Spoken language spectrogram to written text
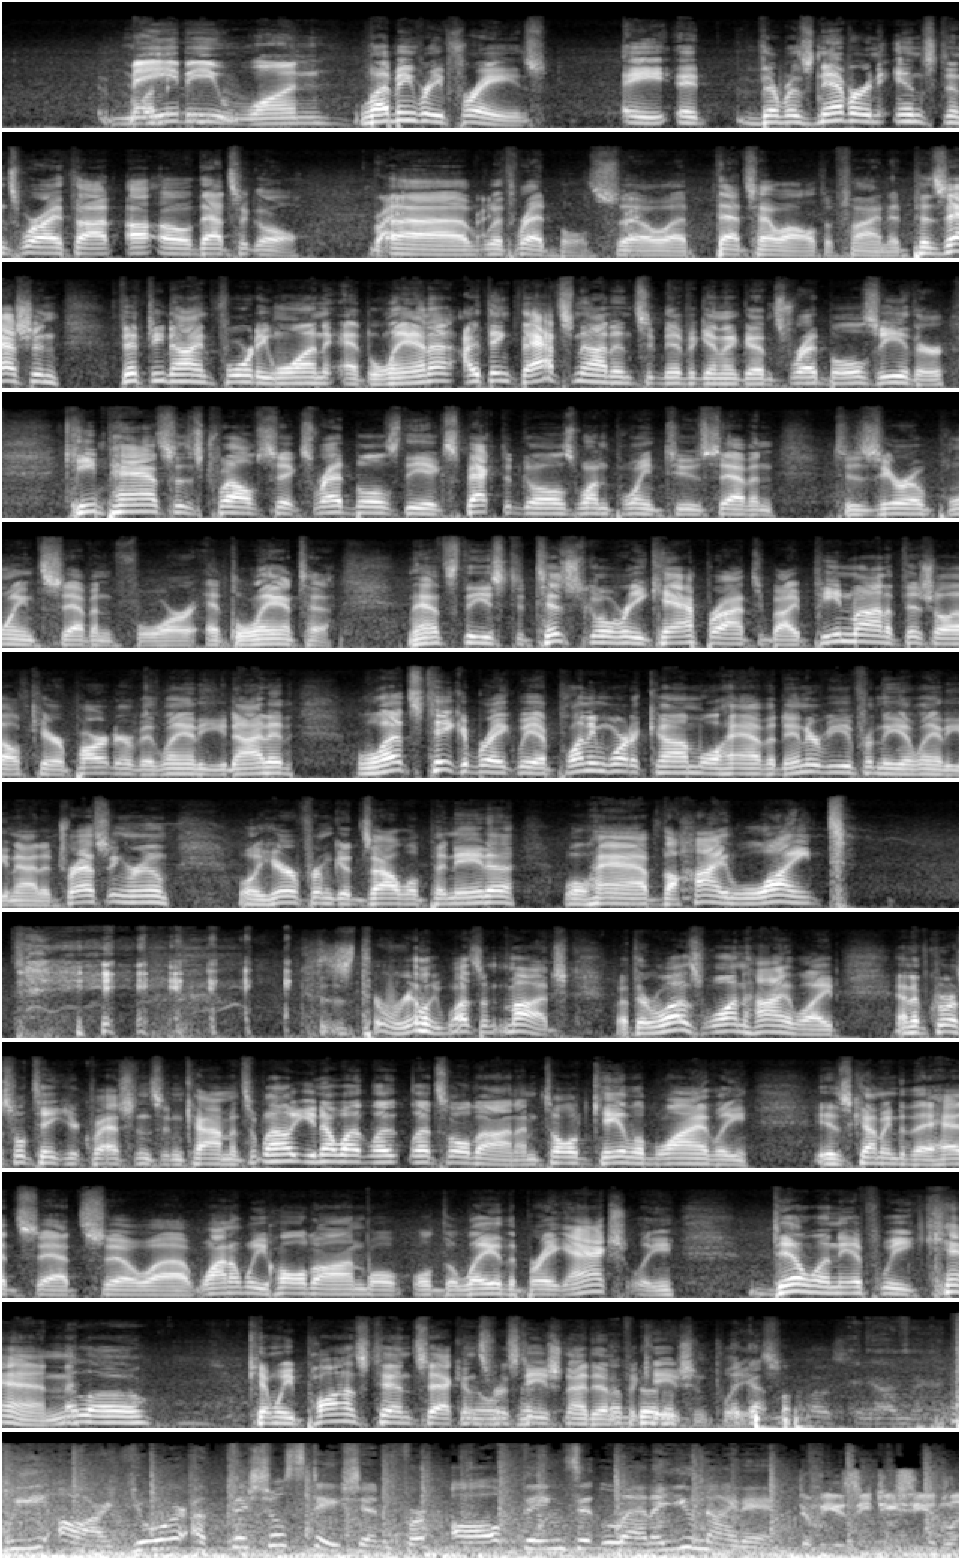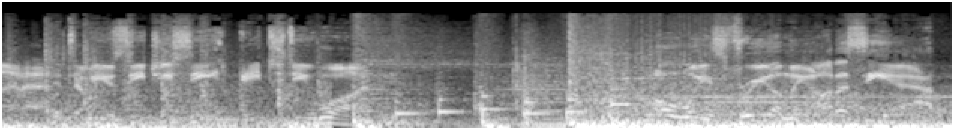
maybe let, one. Let me rephrase. A, it, there was never an instance where I thought, uh oh, that's a goal right, uh, right. with Red Bulls. So uh, that's how I'll define it. Possession 59 41 Atlanta. I think that's not insignificant against Red Bulls either. Key passes 12 6 Red Bulls. The expected goals 1.27 to 0.74 Atlanta. That's the statistical recap brought to you by Piedmont, official healthcare partner of Atlanta United. Let's take a break. We have plenty more to come. We'll have an interview from the Atlanta United dressing room. We'll hear from Gonzalo Pineda. We'll have the highlight. because there really wasn't much, but there was one highlight. And of course, we'll take your questions and comments. Well, you know what? Let, us hold on. I'm told Caleb Wiley is coming to the headset, so uh, why don't we hold on? We'll, we'll delay the break. Actually, Dylan, if we can. Hello. Can we pause 10 seconds for station identification, please? We are your official station for all things Atlanta United. WZGC Atlanta, WZGC HD1. Always free on the Audacy app.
